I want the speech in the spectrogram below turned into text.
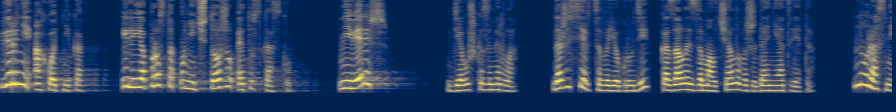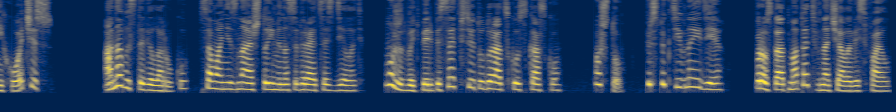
Верни охотника, или я просто уничтожу эту сказку. Не веришь?» Девушка замерла. Даже сердце в ее груди, казалось, замолчало в ожидании ответа. «Ну, раз не хочешь...» Она выставила руку, сама не зная, что именно собирается сделать. Может быть, переписать всю эту дурацкую сказку. А что, перспективная идея. Просто отмотать в начало весь файл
